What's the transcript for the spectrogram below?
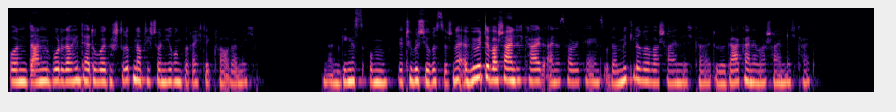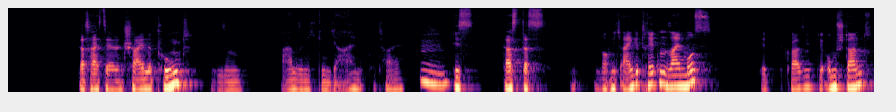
Und dann wurde da hinterher darüber gestritten, ob die Stornierung berechtigt war oder nicht. Und dann ging es um, ja typisch juristisch, ne? erhöhte Wahrscheinlichkeit eines Hurricanes oder mittlere Wahrscheinlichkeit oder gar keine Wahrscheinlichkeit. Das heißt, der entscheidende Punkt an diesem wahnsinnig genialen Urteil ist, dass das noch nicht eingetreten sein muss, der, quasi der Umstand,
